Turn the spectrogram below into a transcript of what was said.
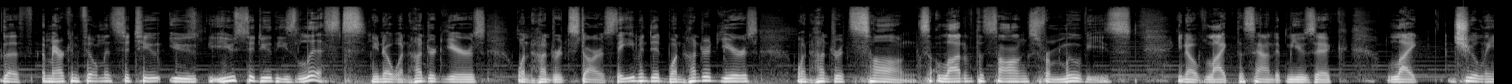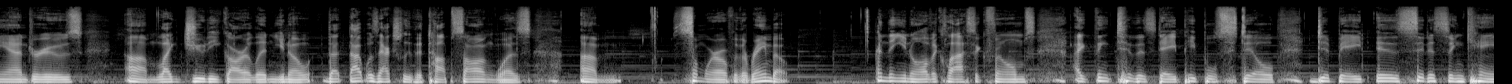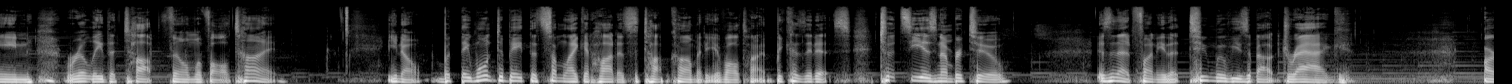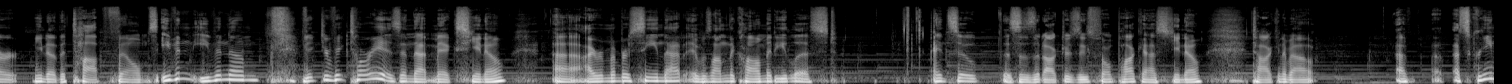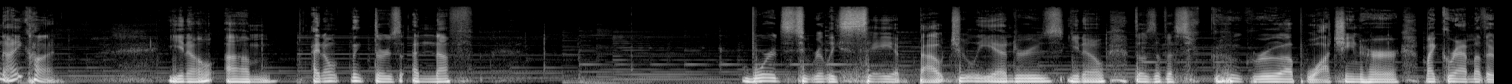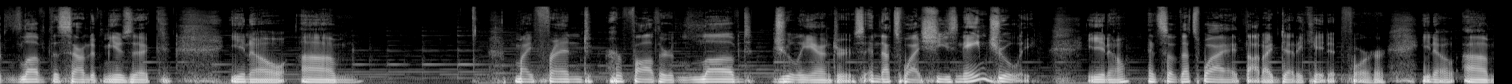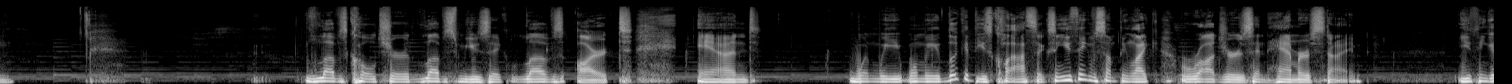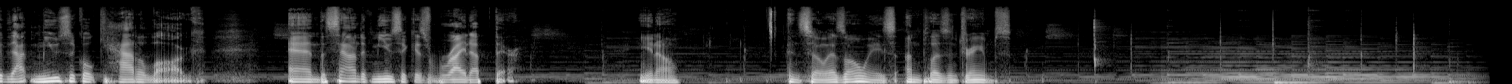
The American Film Institute used, used to do these lists, you know, 100 years, 100 stars. They even did 100 years, 100 songs. A lot of the songs from movies, you know, like The Sound of Music, like Julie Andrews, um, like Judy Garland, you know, that, that was actually the top song was um, Somewhere Over the Rainbow and then you know all the classic films. I think to this day people still debate is citizen kane really the top film of all time? You know but they won't debate that some like it hot is the top comedy of all time because it is. Tootsie is number two. Isn't that funny that two movies about drag are you know the top films? Even even um victor victoria is in that mix you know? Uh, i remember seeing that. It was on the comedy list and so this is the Dr. Zeus Film Podcast, you know, talking about a, a screen icon. You know, um, I don't think there's enough words to really say about Julie Andrews. You know, those of us who grew up watching her. My grandmother loved the sound of music. You know, um, my friend, her father loved Julie Andrews, and that's why she's named Julie, you know? And so that's why I thought I'd dedicate it for her, you know. Um, loves culture, loves music, loves art, and when we when we look at these classics, and you think of something like Rodgers and Hammerstein, you think of that musical catalog and the sound of music is right up there, you know. And so, as always, unpleasant dreams.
